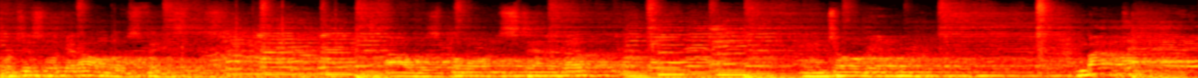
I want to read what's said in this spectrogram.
Well, just look at all those faces. I was born standing up and talking about my daddy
